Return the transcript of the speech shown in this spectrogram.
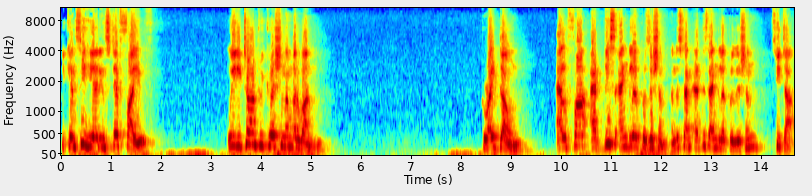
you can see here in step 5 we return to equation number 1 to write down alpha at this angular position. Understand at this angular position theta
